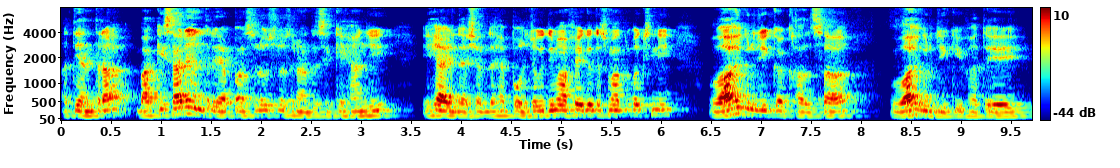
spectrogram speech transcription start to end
ਅਤੇ ਅੰਤਰਾ। ਬਾਕੀ ਸਾਰੇ ਅੰਤਰੇ ਆਪਾਂ ਸਲੋ ਸਲੋ ਸੁਰਾਂ ਸਿੱਖੇ। ਹਾਂ ਜੀ ਇਹ ਅੱਜ ਦਾ ਸ਼ਬਦ ਹੈ, ਭੁੱਲ ਚੁੱਕ ਦੀ ਮਾਫੀ ਅਗੇ ਦਸਮਤ ਬਖਸ਼ਣੀ। ਵਾਹਿਗੁਰੂ ਜੀ ਕਾ ਖਾਲਸਾ, ਵਾਹਿਗੁਰੂ ਜੀ ਕੀ ਫਤਿਹ।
